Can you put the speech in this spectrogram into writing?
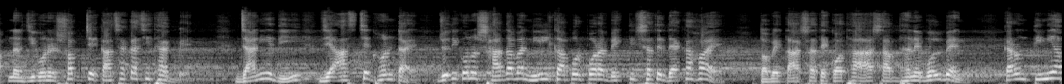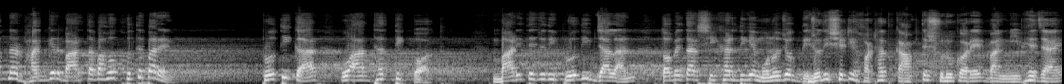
আপনার জীবনের সবচেয়ে কাছাকাছি থাকবে। জানিয়ে দিই যে আসছে ঘন্টায় যদি কোনো সাদা বা নীল কাপড় পরা ব্যক্তির সাথে দেখা হয়, তবে তার সাথে কথা সাবধানে বলবেন, কারণ তিনি আপনার ভাগ্যের বার্তাবাহক হতে পারেন। প্রতিকার ও আধ্যাত্মিক পথ। বাড়িতে যদি প্রদীপ জ্বালান, তবে তার শিখার দিকে মনোযোগ দিন। যদি সেটি হঠাৎ কাঁপতে শুরু করে বা নিভে যায়,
